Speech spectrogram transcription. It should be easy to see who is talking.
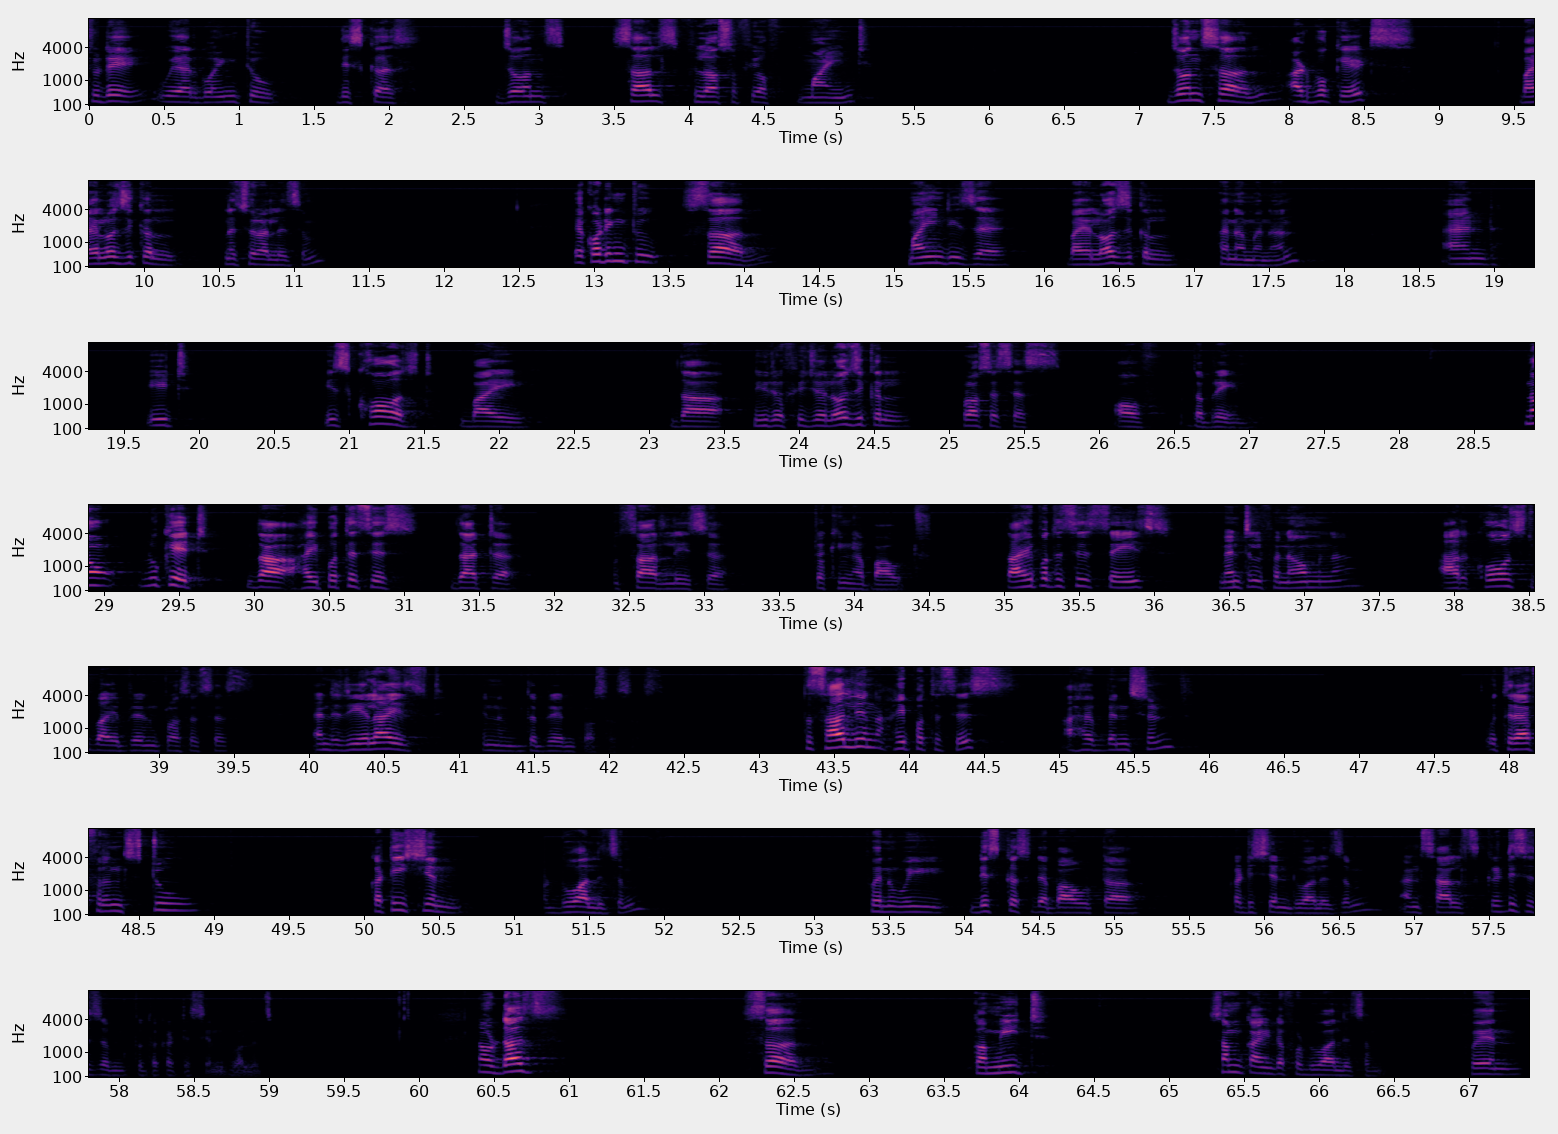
Speaker 1: today we are going to discuss John Searle's philosophy of mind. John Searle advocates biological naturalism. According to Searle, mind is a biological phenomenon and it is caused by the neurophysiological processes of the brain. Now, look at the hypothesis that uh, Searle is uh, talking about. The hypothesis says mental phenomena are caused by brain processes and realized in the brain processes. The Searlean hypothesis I have mentioned with reference to Cartesian dualism when we discussed about uh, Cartesian dualism and Searle's criticism to the Cartesian dualism. Now, does Searle commit some kind of a dualism when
